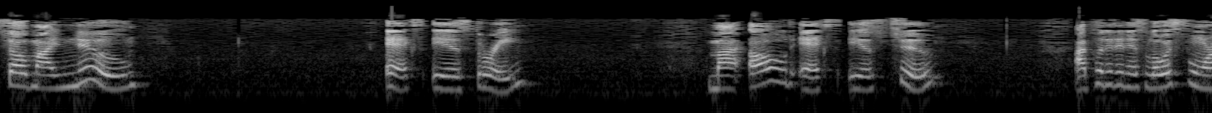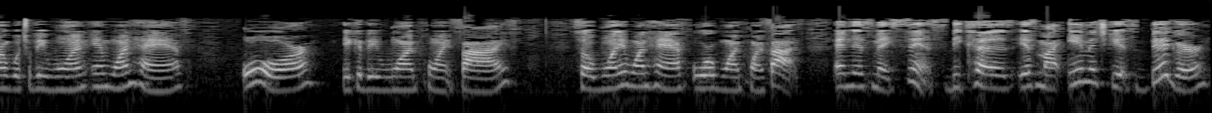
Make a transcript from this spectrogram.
So my new X is 3. My old X is 2. I put it in its lowest form, which will be 1 and 1 half, or it could be 1.5. So 1 and 1 half or 1.5. And this makes sense because if my image gets bigger,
